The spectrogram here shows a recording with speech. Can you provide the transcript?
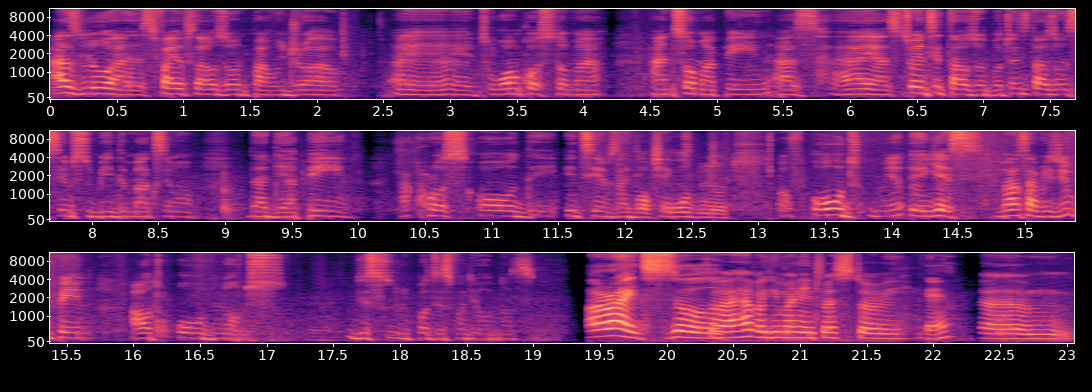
as low as five thousand per withdrawal uh, to one customer, and some are paying as high as twenty thousand. But twenty thousand seems to be the maximum that they are paying across all the ATMs that they of checked. old notes. Of old, uh, yes, banks have resumed paying out old notes. Mm. This report is for the old notes. All right, so... So I have a human interest story. Okay. Um,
